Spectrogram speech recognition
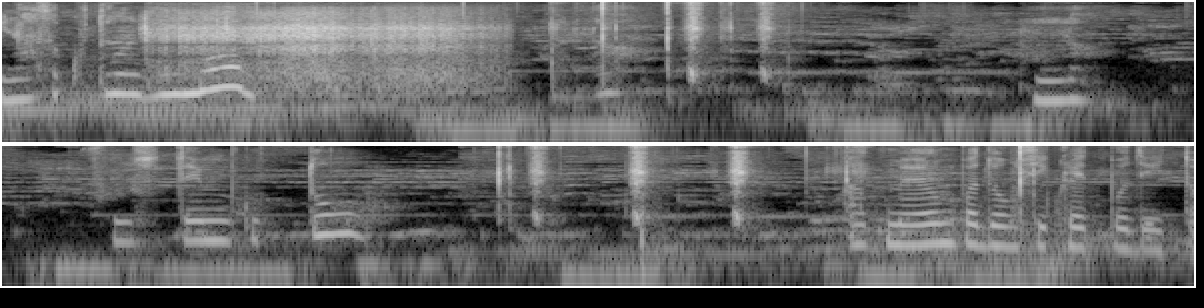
Pinasok ko ito ng limog. Pa daw secret po dito.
